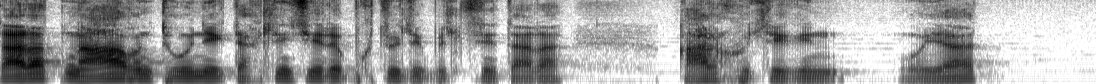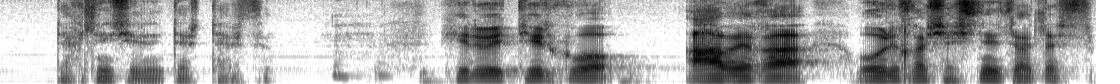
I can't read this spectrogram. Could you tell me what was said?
Дараад нь аав нь түүнийг дахлын ширээ бүх зүйлийг бэлдсэний дараа гар хөлийг нь уяад дахлын ширээн дээр тавьсан. Хэрвээ тэрхүү аавыгаа өөрийнхөө шашны золиос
